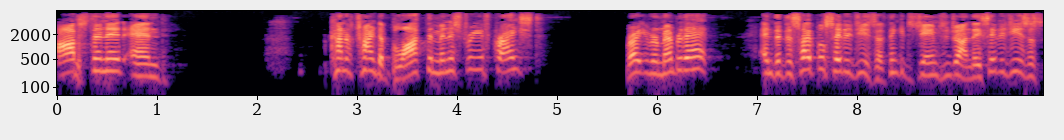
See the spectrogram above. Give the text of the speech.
obstinate and kind of trying to block the ministry of Christ. Right? You remember that? And the disciples say to Jesus, I think it's James and John, they say to Jesus,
